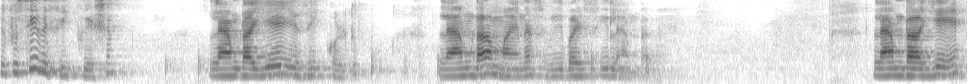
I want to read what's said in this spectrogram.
if you see this equation lambda a is equal to lambda minus v by c lambda. Lambda a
